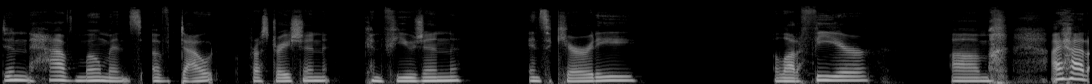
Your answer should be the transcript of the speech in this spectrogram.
didn't have moments of doubt, frustration, confusion, insecurity, a lot of fear. Um, I had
